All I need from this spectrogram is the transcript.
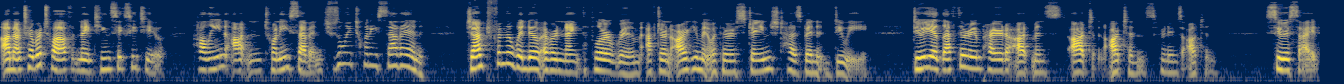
On October twelfth, nineteen sixty-two. Pauline Otten, 27, she was only 27, jumped from the window of her ninth floor room after an argument with her estranged husband, Dewey. Dewey had left the room prior to Ottman's, Ott, Otten's, her name's Otten, suicide.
